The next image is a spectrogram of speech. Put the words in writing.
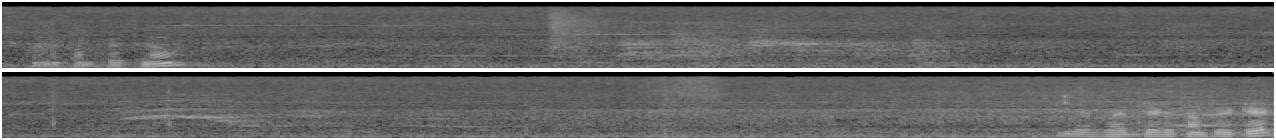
It's gonna complete now. Yeah, wipe data completed.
